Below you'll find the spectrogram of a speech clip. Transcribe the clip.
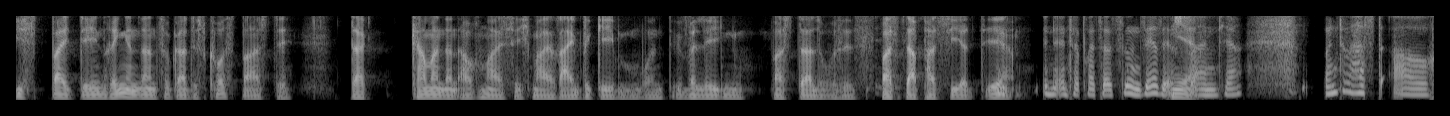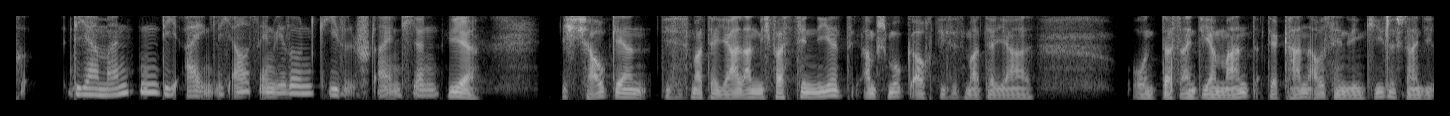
ist bei den Ringen dann sogar das Kostbarste. Da kann man dann auch mal sich mal reinbegeben und überlegen, was da los ist, was da passiert. Ja. In der Interpretation sehr, sehr spannend, ja. ja. Und du hast auch Diamanten, die eigentlich aussehen wie so ein Kieselsteinchen. Ja. Ich schaue gern dieses Material an. Mich fasziniert am Schmuck auch dieses Material. Und dass ein Diamant, der kann aussehen wie ein Kieselstein, die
